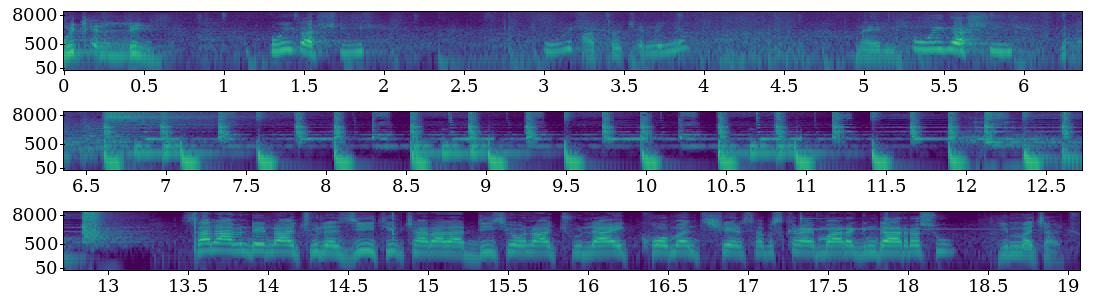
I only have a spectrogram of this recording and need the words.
ውጭልኝ። ውይ ጋሽዬ፣ ውይ አትወጭልኝም? ነይልኝ። ውይ ጋሽዬ ሰላም እንዴት ናችሁ? ለዚህ YouTube channel አዲስ የሆናችሁ like፣ comment፣ share፣ subscribe ማድረግ እንዳትረሱ ይመቻችሁ።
